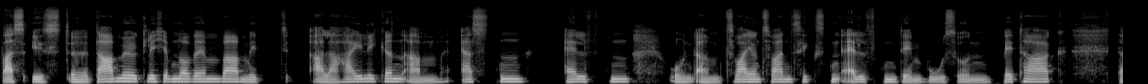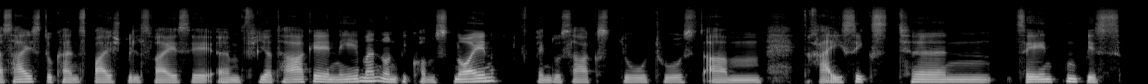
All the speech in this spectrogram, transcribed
Was ist, äh, da möglich im November? Mit Allerheiligen am 1.11. und am 22.11., dem Buß und Betttag. Das heißt, du kannst beispielsweise, ähm, 4 Tage nehmen und bekommst 9. Wenn du sagst, du tust am 30.10. bis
